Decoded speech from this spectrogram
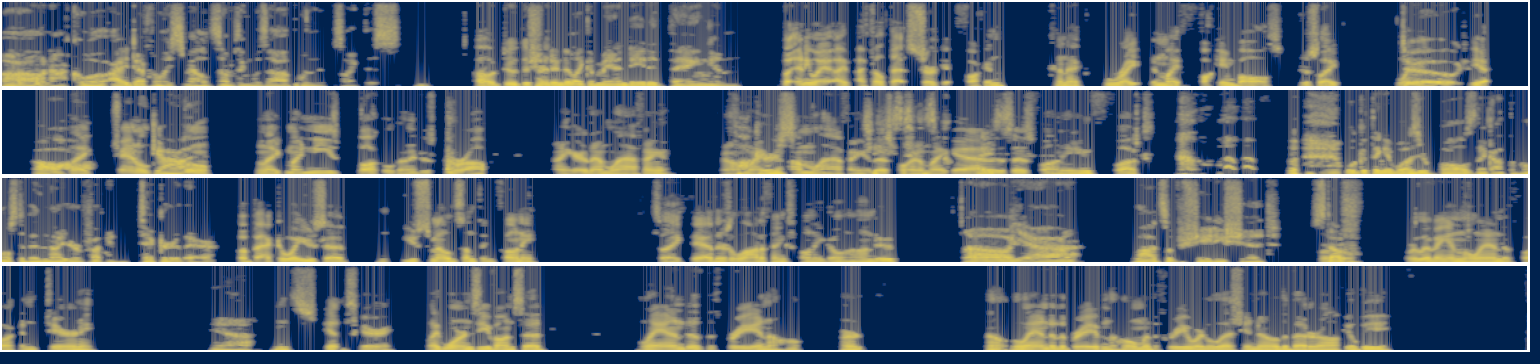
Oh, not cool. I definitely smelled something was up when it was like this Oh, dude, the shit turned into like a mandated thing, and But anyway, I, I felt that circuit fucking connect right in my fucking balls. Just like, went- yeah, oh, like channel, God. boom. Like my knees buckled and I just dropped. I hear them laughing. And I'm like, Fuckers. I'm laughing at this point. I'm like, yeah, Christ. this is funny, you fucks. well, good thing it was your balls that got the most of it, not your fucking ticker there. But back to what you said, you smelled something funny. It's like, yeah, there's a lot of things funny going on, dude. Oh yeah, lots of shady shit stuff. We're living in the land of fucking tyranny. Yeah, It's getting scary. Like Warren Zevon said, land of the free and the home, or no, the land of the brave and the home of the free, where the less you know, the better off you'll be.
